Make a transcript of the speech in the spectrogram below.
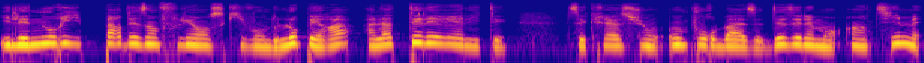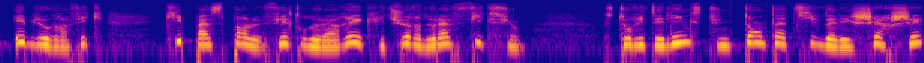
Il est nourri par des influences qui vont de l'opéra à la télé-réalité. Ses créations ont pour base des éléments intimes et biographiques qui passent par le filtre de la réécriture et de la fiction. Storytelling, c'est une tentative d'aller chercher,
